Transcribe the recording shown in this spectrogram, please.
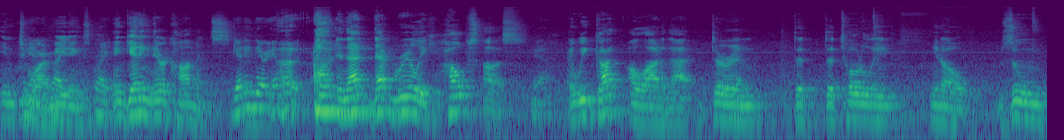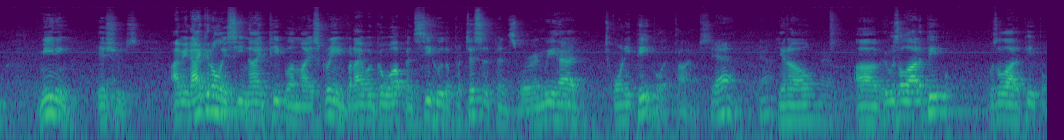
into Yeah, our right, meetings right. and getting their comments. Getting their input, And that, that really helps us. yeah. And we got a lot of that during the, the totally, you know, Zoom meeting issues. I mean, I could only see nine people on my screen, but I would go up and see who the participants were, and we had twenty people at times. Yeah, yeah. You know, uh, it was a lot of people. It was a lot of people.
